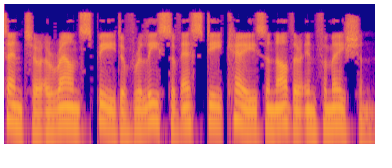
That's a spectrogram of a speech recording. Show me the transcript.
center around speed of release of SDKs and other information.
